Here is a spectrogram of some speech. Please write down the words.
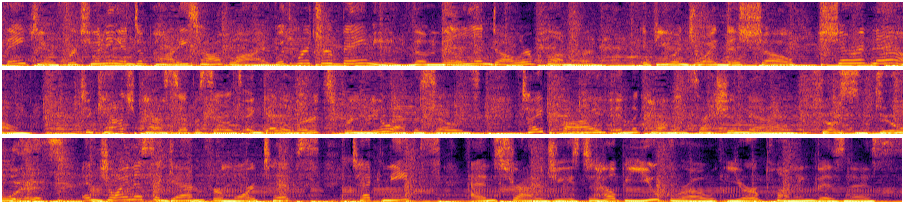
Thank you for tuning into Potty Talk Live with Richard Bahny, the Million Dollar Plumber. If you enjoyed this show, share it now. To catch past episodes and get alerts for new episodes, type 5 in the comment section now. Just do it. And join us again for more tips, techniques, and strategies to help you grow your plumbing business.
